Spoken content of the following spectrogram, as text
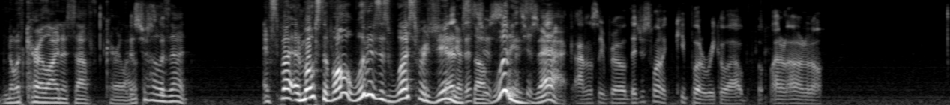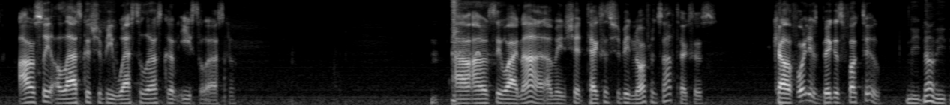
North Carolina, South Carolina. It's what the hell the- is that? And spe- and most of all, what is this West Virginia That- stuff? just- what that's is that? whack, honestly, bro, they just want to keep Puerto Rico out. I don't. I don't know. Honestly, Alaska should be West Alaska and East Alaska. I, I don't see why not. I mean, shit, Texas should be North and South Texas. California's big as fuck too. The, no, the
